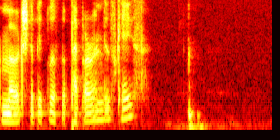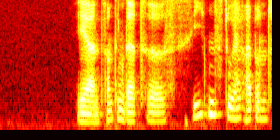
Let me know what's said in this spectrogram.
merged a bit with the pepper in this case. Yeah, and something that uh, seems to have happened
